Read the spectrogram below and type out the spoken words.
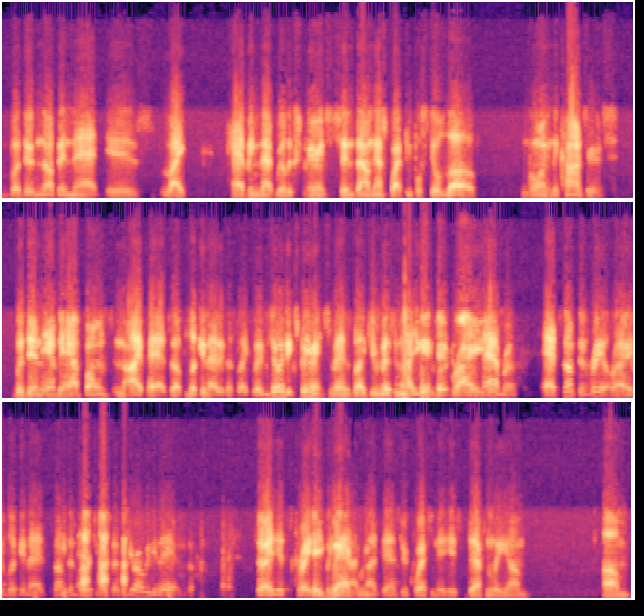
But there's nothing that is like having that real experience, sitting down. That's why people still love going to concerts. But then they have they have phones and iPads up looking at it. It's like enjoy the experience, man. It's like you're missing. How you gonna look right. at the camera at something real? Right. You're looking at something virtual. so you're already there. So. So it's crazy. Exactly. But yeah, to answer your question, it's definitely um, um,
